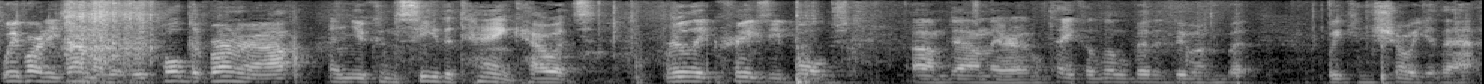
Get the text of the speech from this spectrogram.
we've already done it. We pulled the burner out and you can see the tank, how it's really crazy bulged um, down there. It'll take a little bit of doing, but we can show you that.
